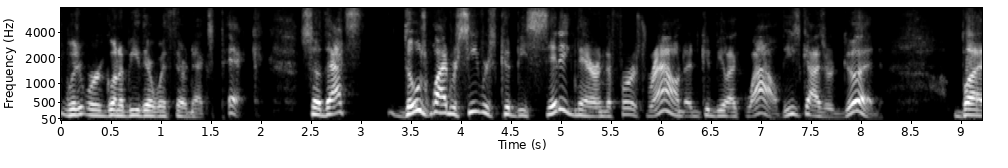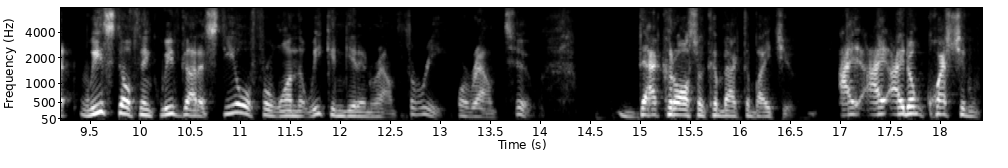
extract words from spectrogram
were going to be there with their next pick? So that's those wide receivers could be sitting there in the first round and could be like, wow, these guys are good. But we still think we've got a steal for one that we can get in round three or round two. That could also come back to bite you. I, I, I don't question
